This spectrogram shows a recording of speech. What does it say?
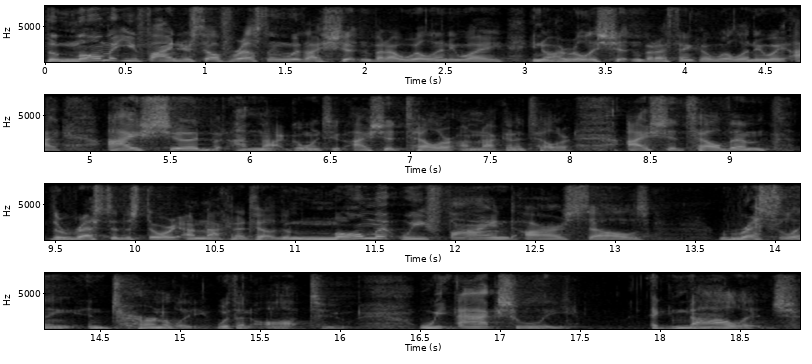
The moment you find yourself wrestling with, I shouldn't, but I will anyway. You know, I really shouldn't, but I think I will anyway. I, I should, but I'm not going to. I should tell her, I'm not gonna tell her. I should tell them the rest of the story, I'm not gonna tell. The moment we find ourselves wrestling internally with an ought to, we actually acknowledge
